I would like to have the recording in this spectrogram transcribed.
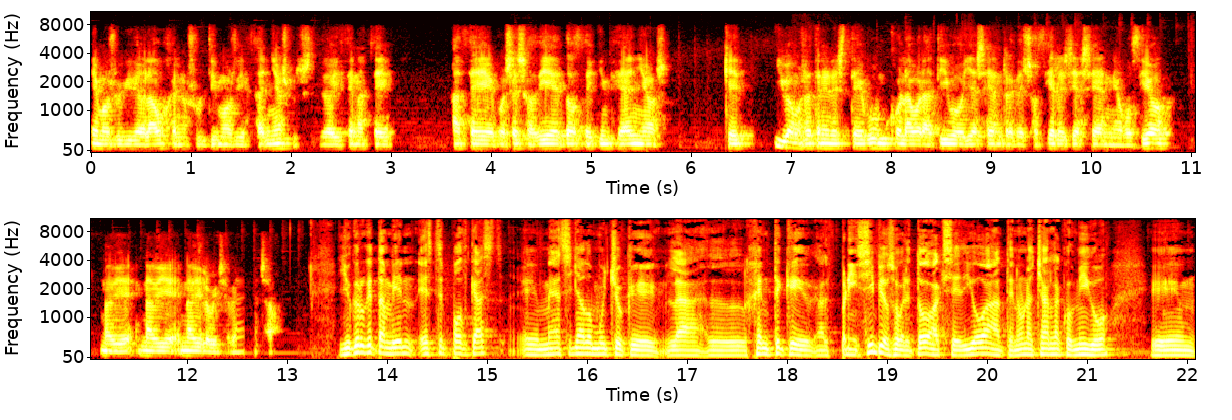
hemos vivido el auge en los últimos 10 años, pues lo dicen hace, hace pues eso, 10, 12, 15 años, que íbamos a tener este boom colaborativo, ya sea en redes sociales, ya sea en negocio, nadie, nadie, nadie lo hubiese pensado. Yo creo que también este podcast eh, me ha enseñado mucho que la, gente que al principio, sobre todo, accedió a tener una charla conmigo, eh,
